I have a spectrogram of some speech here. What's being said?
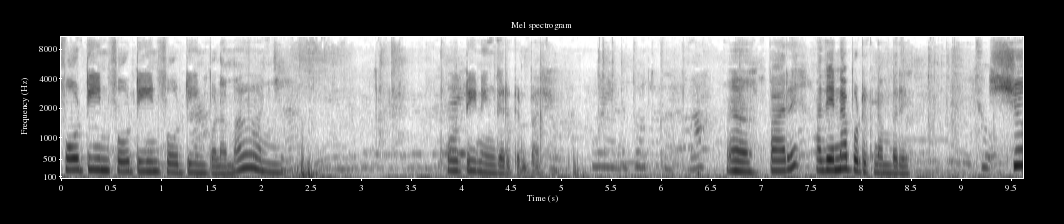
fourteen fourteen fourteen போலாமா? ஃபோர்டீன் எங்கே இருக்குன்னு பாரு. ஆ பாரு. அது என்ன போட்டிருக்கு நம்பரு? ஷூ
